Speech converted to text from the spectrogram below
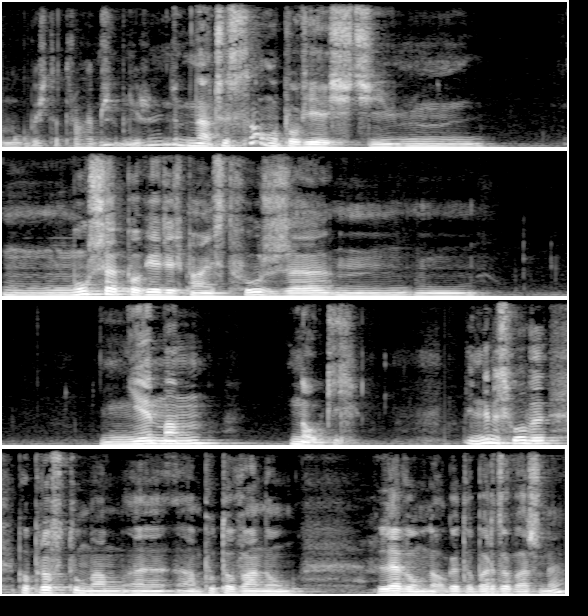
Mógłbyś to trochę przybliżyć? Znaczy, są opowieści. Muszę powiedzieć Państwu, że mm, nie mam nogi. Innymi słowy, po prostu mam e, amputowaną lewą nogę, to bardzo ważne.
